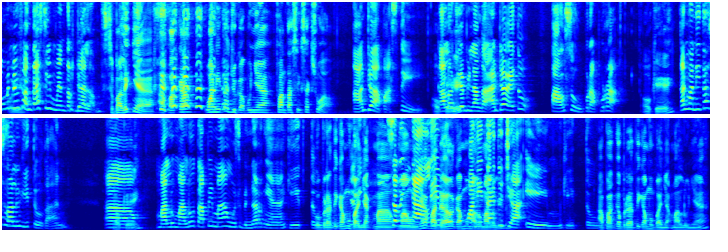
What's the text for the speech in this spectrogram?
memenuhi Oh, iya. fantasimu yang terdalam Sebaliknya, apakah wanita juga punya fantasi seksual? ada pasti Oke. kalau dia bilang nggak ada itu palsu pura-pura Oke. kan wanita selalu gitu kan Eh, Oke. malu-malu tapi mau sebenarnya gitu Oh, berarti kamu Jadi, banyak ma- maunya padahal kamu wanita malu-malu itu gitu? jaim gitu Apakah berarti kamu banyak malunya?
